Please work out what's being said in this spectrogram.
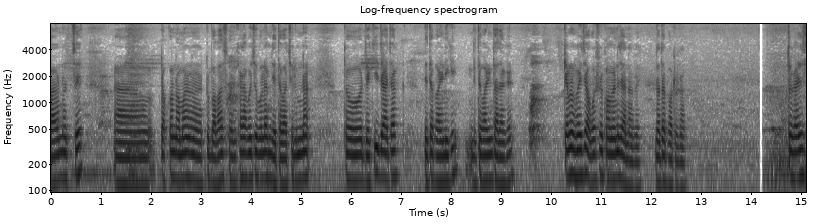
কারণ হচ্ছে তখন আমার একটু বাবার শরীর খারাপ হয়েছে বলে আমি যেতে পারছিলাম না। তো দেখি যা যাক, যেতে পারিনি কি? দিতে পারিনি দাদাকে। কেমন হয়েছে অবশ্যই কমেন্টে জানাবে দাদার ফটোটা তো গাইস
